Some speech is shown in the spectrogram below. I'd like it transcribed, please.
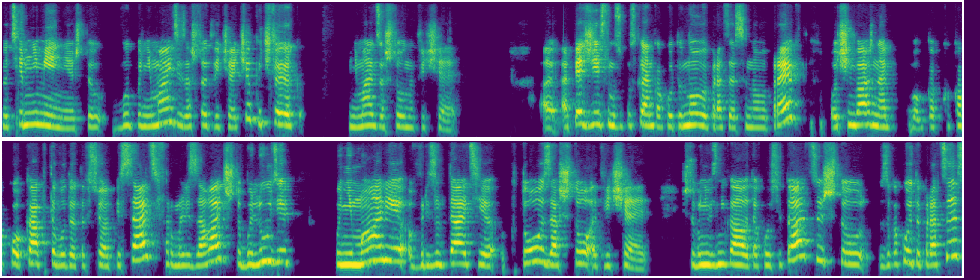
но тем не менее, что вы понимаете, за что отвечает человек, и человек понимает, за что он отвечает. А, опять же, если мы запускаем какой-то новый процесс и новый проект, очень важно как-то вот это все описать, формализовать, чтобы люди понимали в результате, кто за что отвечает, чтобы не возникало такой ситуации, что за какой-то процесс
